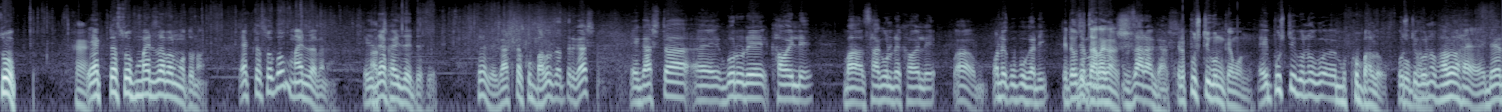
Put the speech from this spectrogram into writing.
চোখ হ্যাঁ। একটা চোখ মাইর যাবার মতো না একটা চোখও মাইর যাবে না। এই আচ্ছা। দেখাই যাইতেছে। ঠিক আছে? গাছটা খুব ভালো জাতের গাছ। এই গাছটা গরুরে খাওয়াইলে বা ছাগলরে খাওয়াইলে বা অনেক উপকারী। এটা হচ্ছে চারা ঘাস। জারা ঘাস। এটা পুষ্টিগুণ কেমন? এই পুষ্টিগুণও খুব ভালো। পুষ্টিগুণও ভালো হ্যাঁ। এদের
